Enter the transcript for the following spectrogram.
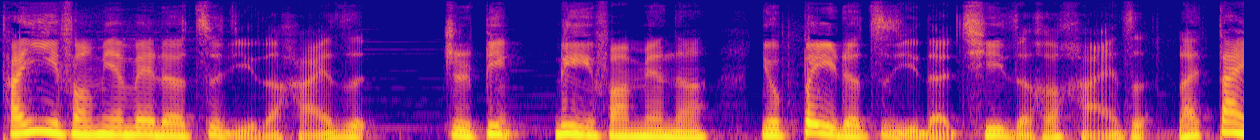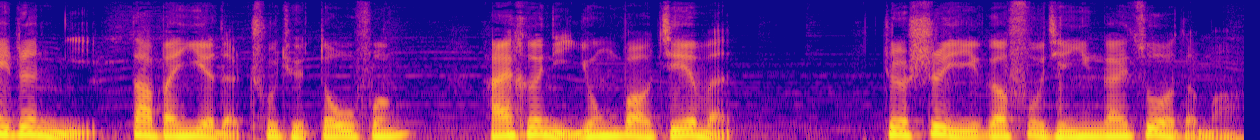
他一方面为了自己的孩子治病，另一方面呢，又背着自己的妻子和孩子来带着你大半夜的出去兜风，还和你拥抱接吻，这是一个父亲应该做的吗？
